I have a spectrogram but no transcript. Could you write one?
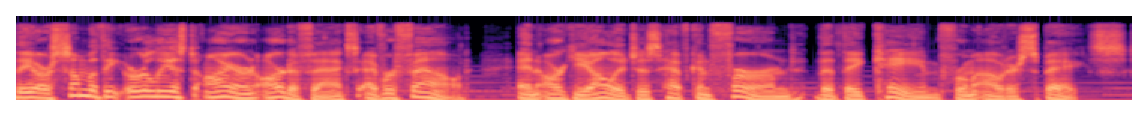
They are some of the earliest iron artifacts ever found, and archaeologists have confirmed that they came from outer space.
